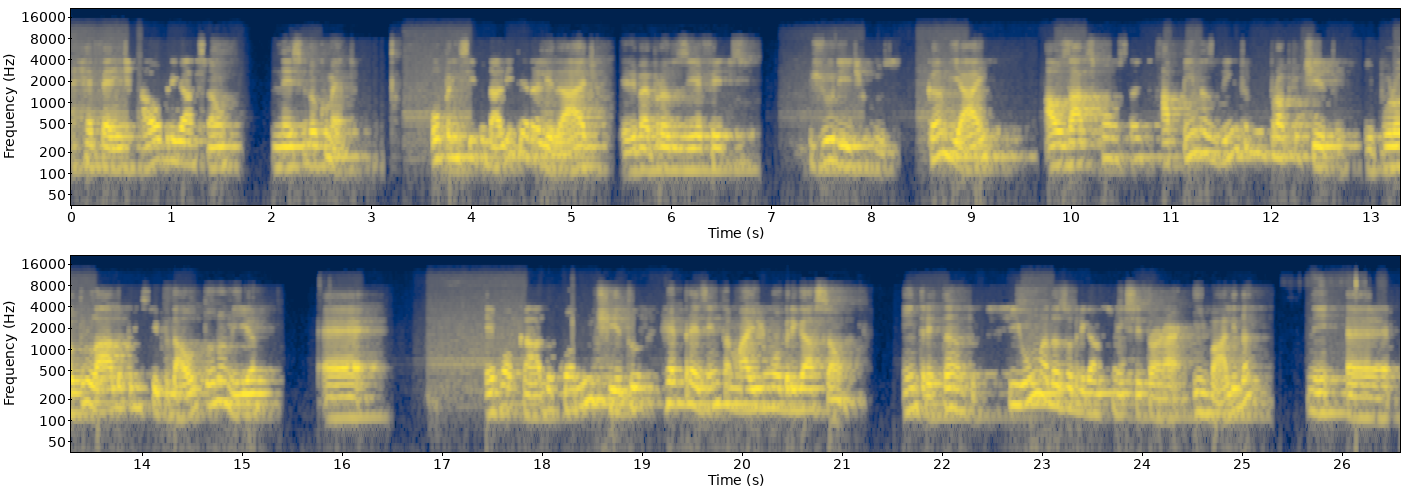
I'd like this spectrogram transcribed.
referente à obrigação nesse documento. O princípio da literalidade, ele vai produzir efeitos jurídicos cambiais aos atos constantes apenas dentro do próprio título. E, por outro lado, o princípio da autonomia é evocado quando um título representa mais de uma obrigação. Entretanto, se uma das obrigações se tornar inválida, é,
